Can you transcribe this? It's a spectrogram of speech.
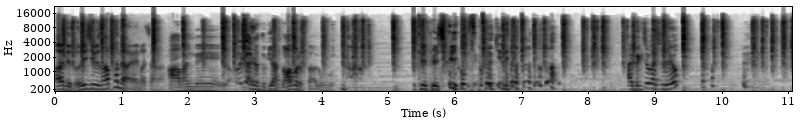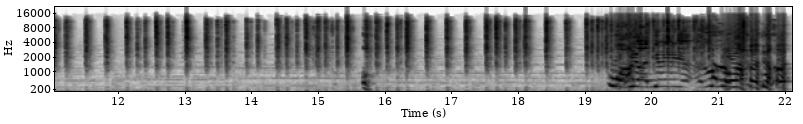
아 근데 너네 집에서 합판을 안 해봤잖아. 아, 맞네. 어, 야, 야, 너 미안. 놔버렸다, 롱롱. 근데 별 차이 없을 것 같긴 해. 아, 맥주 가실래요? 우와! 야, 야, 야, 야! 우와!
